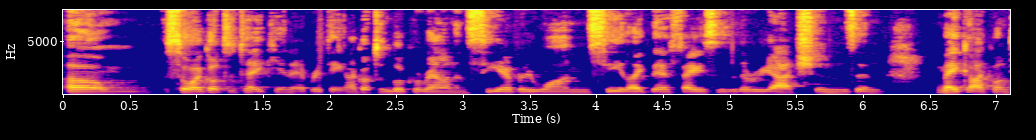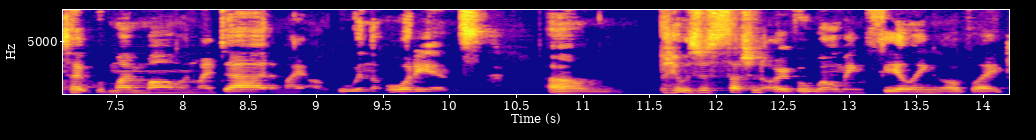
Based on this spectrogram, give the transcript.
Um, so I got to take in everything. I got to look around and see everyone, see like their faces, their reactions, and make eye contact with my mom and my dad and my uncle in the audience. Um, but it was just such an overwhelming feeling of like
